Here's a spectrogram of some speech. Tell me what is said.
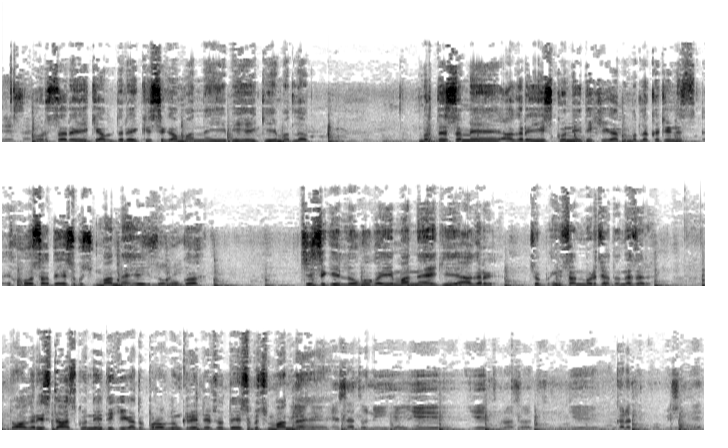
है। और सर ये क्या बोलते रहे किसी का मानना ये भी है कि मतलब मरते समय अगर इसको नहीं दिखेगा तो मतलब कठिन हो सकता है ऐसा कुछ मानना है लोगों का? जैसे कि लोगों का ये मानना है कि अगर जब इंसान मर जाता ना सर तो अगर इस डांस को नहीं दिखेगा तो प्रॉब्लम क्रिएटेड होता है ऐसा कुछ मानना है। ऐसा तो नहीं है ये ये थोड़ा सा ये गलत इन्फॉर्मेशन है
